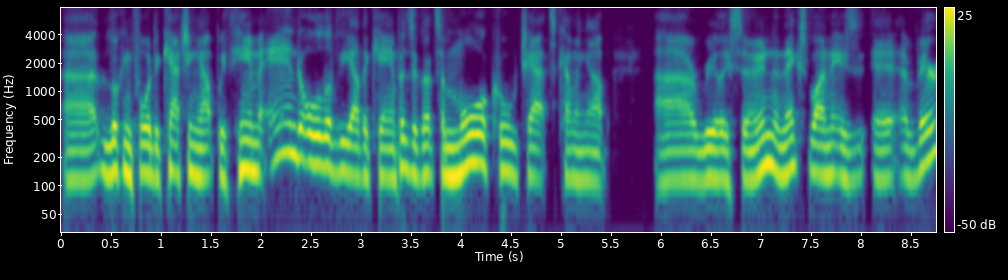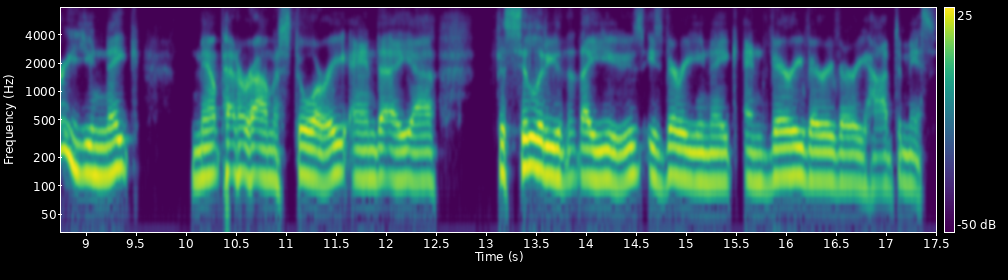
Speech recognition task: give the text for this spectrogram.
Uh, looking forward to catching up with him and all of the other campers. I've got some more cool chats coming up uh, really soon. The next one is a, a very unique Mount Panorama story and a uh, facility that they use is very unique and very, very, very hard to miss.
